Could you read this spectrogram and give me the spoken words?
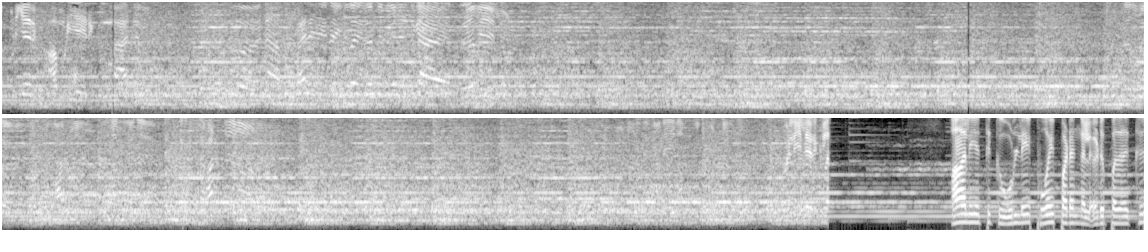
அப்படியே இருக்கும். அப்படியே இருக்கும். ஆலயத்துக்கு உள்ளே புகைப்படங்கள் எடுப்பதற்கு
